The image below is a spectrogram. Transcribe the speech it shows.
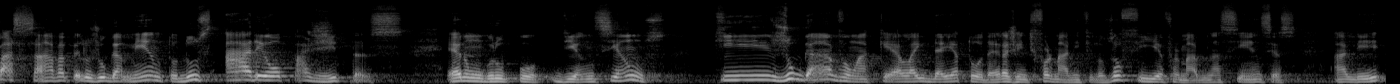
passava pelo julgamento dos areopagitas. Era um grupo de anciãos que julgavam aquela ideia toda. Era gente formada em filosofia, formada nas ciências ali,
